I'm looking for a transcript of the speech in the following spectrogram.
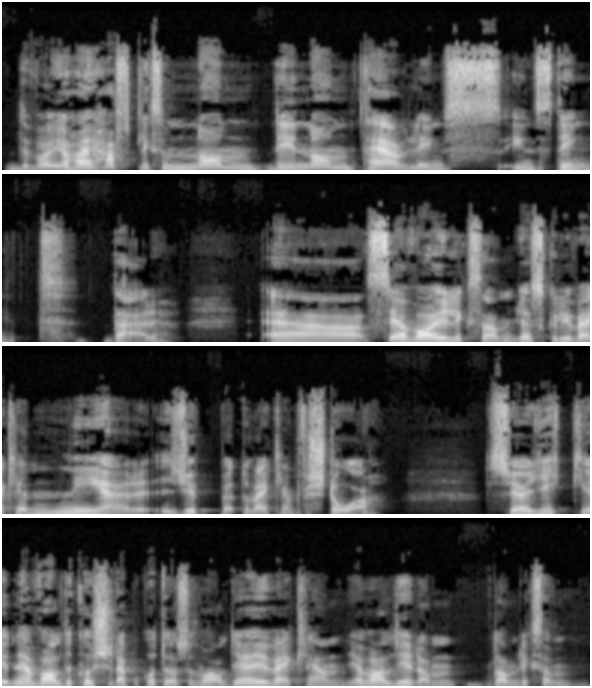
det var jag har ju haft liksom någon, det är någon tävlingsinstinkt där. Eh, så jag var ju liksom, jag skulle ju verkligen ner i djupet och verkligen förstå. Så jag gick ju, när jag valde kurser där på KTH så valde jag ju verkligen, jag valde ju de, de liksom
